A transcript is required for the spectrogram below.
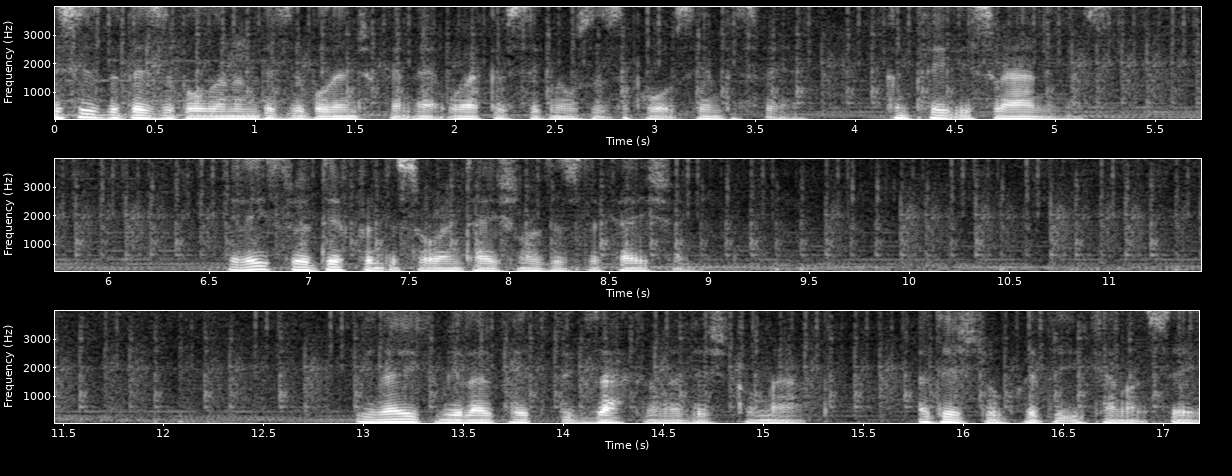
This is the visible and invisible intricate network of signals that supports the infosphere, completely surrounding us. It leads to a different disorientation or dislocation. You know you can be located exactly on a digital map, a digital grid that you cannot see.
